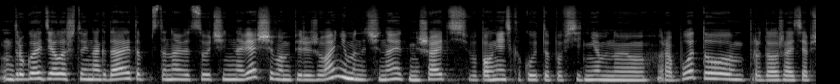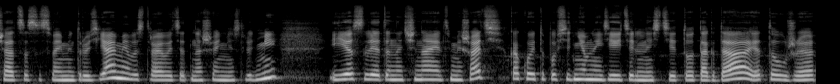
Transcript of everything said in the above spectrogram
Другое дело, что иногда это становится очень навязчивым переживанием и начинает мешать выполнять какую-то повседневную работу, продолжать общаться со своими друзьями, выстраивать отношения с людьми. И если это начинает мешать какой-то повседневной деятельности, то тогда это уже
